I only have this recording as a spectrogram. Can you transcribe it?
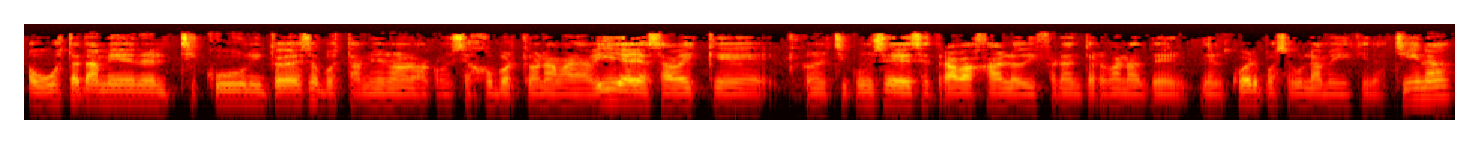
gusta también el chikun y todo eso, pues también os lo aconsejo porque es una maravilla. Ya sabéis que, con el chikun se, se trabajan los diferentes órganos del cuerpo según la medicina china.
